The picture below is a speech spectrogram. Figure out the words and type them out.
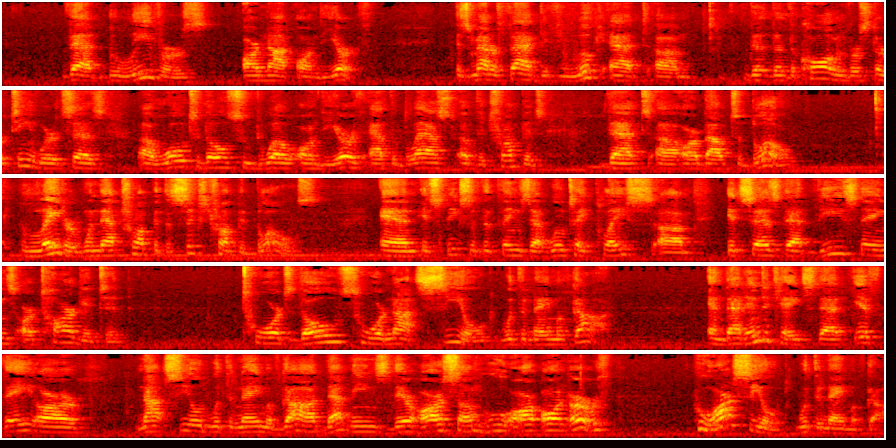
that believers are not on the earth. As a matter of fact, if you look at um, the, the, the, call in verse 13 where it says, uh, Woe to those who dwell on the earth at the blast of the trumpets that uh, are about to blow. Later, when that trumpet, the sixth trumpet, blows, and it speaks of the things that will take place, um, it says that these things are targeted towards those who are not sealed with the name of God. And that indicates that if they are not sealed with the name of God, that means there are some who are on earth who are sealed with the name of God.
